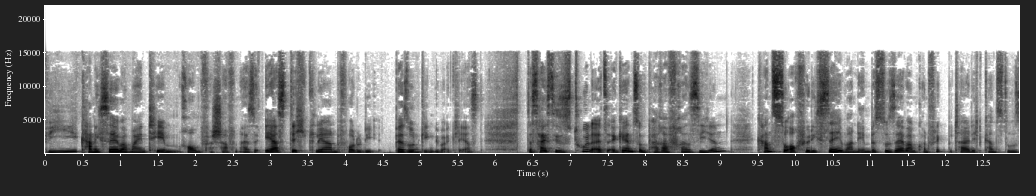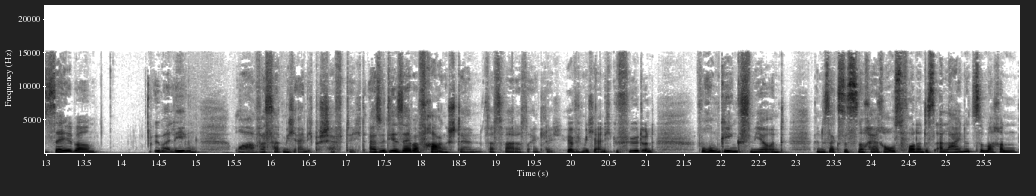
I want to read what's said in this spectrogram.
wie kann ich selber meinen Themenraum verschaffen? Also erst dich klären, bevor du die Person gegenüber erklärst. Das heißt, dieses Tool als Ergänzung paraphrasieren kannst du auch für dich selber nehmen. Bist du selber im Konflikt beteiligt, kannst du selber überlegen, oh, was hat mich eigentlich beschäftigt? Also dir selber Fragen stellen. Was war das eigentlich? Wie habe ich mich eigentlich gefühlt und worum ging es mir? Und wenn du sagst, es ist noch herausfordernd, das alleine zu machen,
